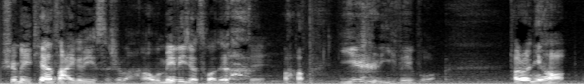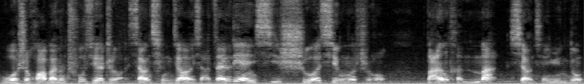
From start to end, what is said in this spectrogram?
是每天发一个的意思是吧？啊，我没理解错对吧？对，啊，一日一微博。他说：“你好，我是滑板的初学者，想请教一下，在练习蛇形的时候，板很慢向前运动，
